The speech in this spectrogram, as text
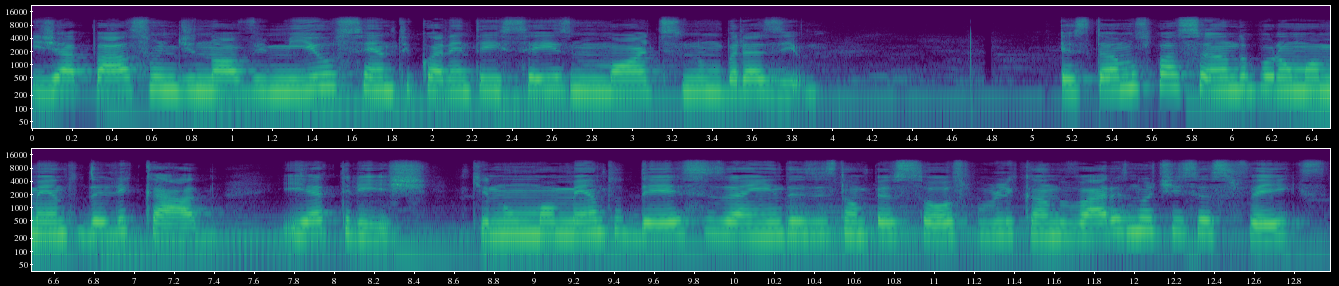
e já passam de 9.146 mortes no Brasil. Estamos passando por um momento delicado e é triste que num momento desses ainda existam pessoas publicando várias notícias fakes,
